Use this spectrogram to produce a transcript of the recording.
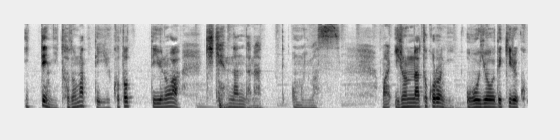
一点にとどまっていることっていうのは危険なんだなって思います。まあ、いろんなところに応用できる考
